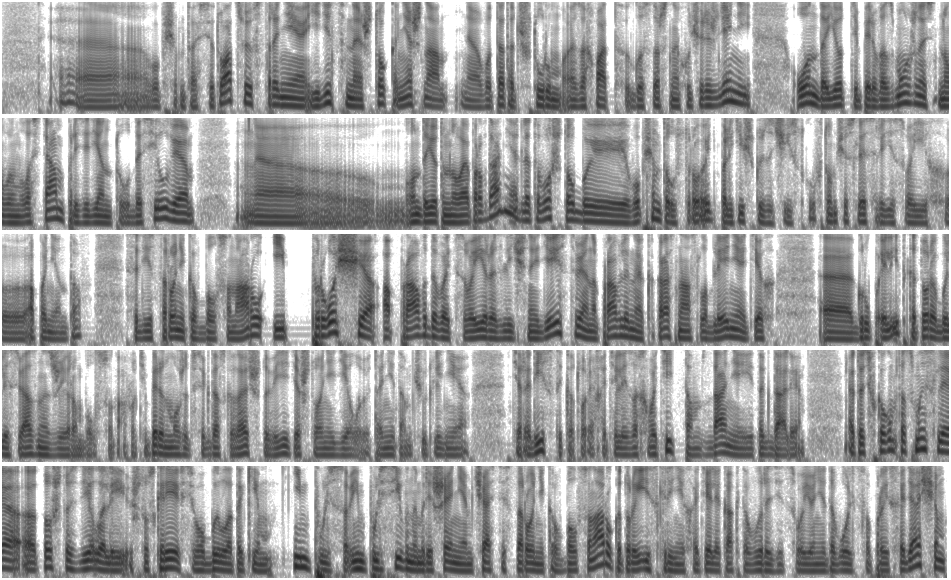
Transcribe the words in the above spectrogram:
в общем-то, ситуацию в стране. Единственное, что, конечно, э, вот этот штурм, э, захват государственных учреждений, он дает теперь возможность новым властям, президенту Досилве, он дает им новое оправдание для того, чтобы, в общем-то, устроить политическую зачистку, в том числе среди своих оппонентов, среди сторонников Болсонару, и проще оправдывать свои различные действия, направленные как раз на ослабление тех э, групп элит, которые были связаны с Жиром Болсонару. Теперь он может всегда сказать, что видите, что они делают. Они там чуть ли не террористы, которые хотели захватить там здания и так далее. Э, то есть в каком-то смысле э, то, что сделали, что скорее всего было таким импульсом, импульсивным решением части сторонников Болсонару, которые искренне хотели как-то выразить свое недовольство происходящим,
